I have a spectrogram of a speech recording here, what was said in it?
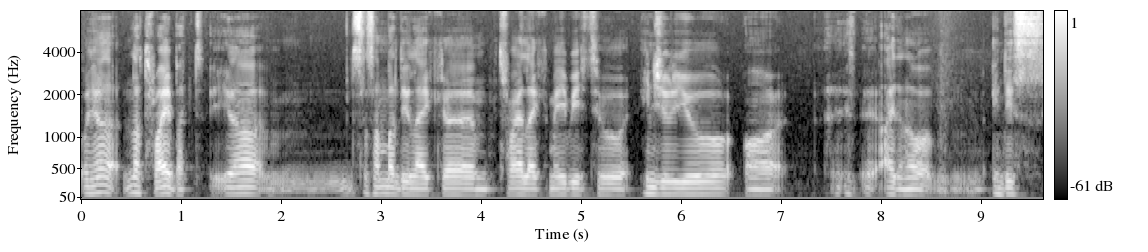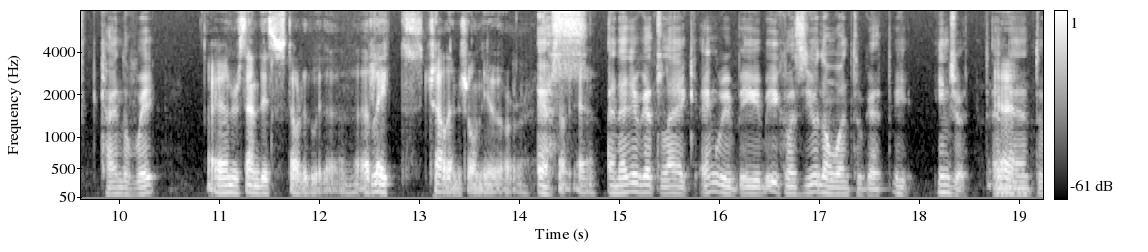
you know, not try but you know mm, so somebody like um, try like maybe to injure you or uh, I don't know mm, in this kind of way I understand this started with a, a late challenge on you, or yes yeah. and then you get like angry because you don't want to get injured and Yeah. then to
